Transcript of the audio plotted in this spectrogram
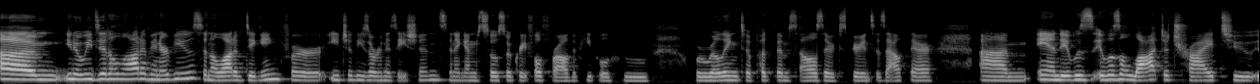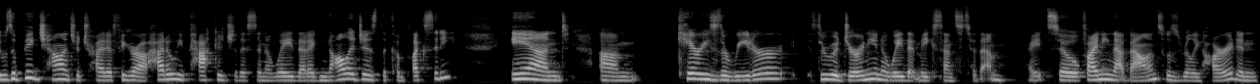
um, you know, we did a lot of interviews and a lot of digging for each of these organizations. And again, so, so grateful for all the people who were willing to put themselves, their experiences out there. Um, and it was, it was a lot to try to, it was a big challenge to try to figure out how do we package this in a way that acknowledges the complexity and um, carries the reader through a journey in a way that makes sense to them. Right. So finding that balance was really hard. And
